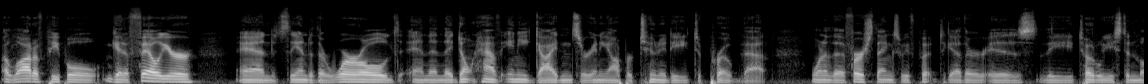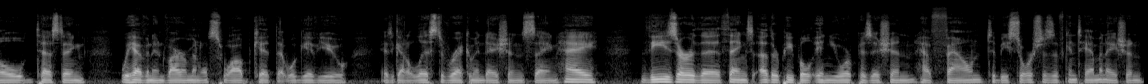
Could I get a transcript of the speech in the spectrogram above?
a lot of people get a failure and it's the end of their world, and then they don't have any guidance or any opportunity to probe that. One of the first things we've put together is the total yeast and mold testing. We have an environmental swab kit that will give you. It's got a list of recommendations saying, "Hey, these are the things other people in your position have found to be sources of contamination.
